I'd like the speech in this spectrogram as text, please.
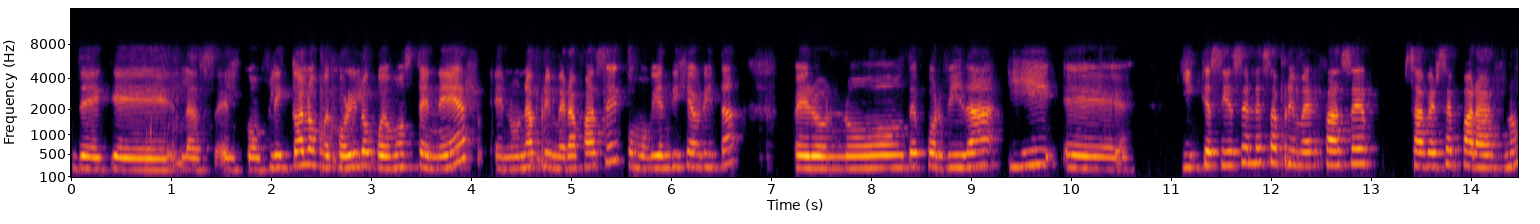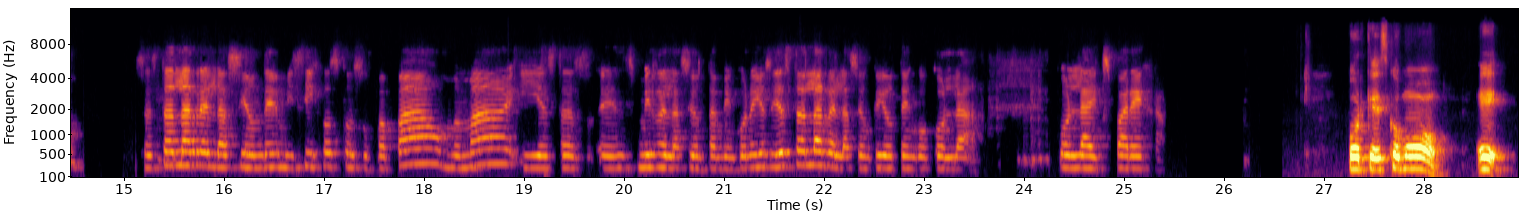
De que las, el conflicto a lo mejor y lo podemos tener en una primera fase, como bien dije ahorita, pero no de por vida y, eh, y que si es en esa primera fase, saber separar, ¿no? Sea, esta es la relación de mis hijos con su papá o mamá y esta es, mi relación también con ellos y esta es la relación que yo tengo con la, con la expareja. Porque es como, eh,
